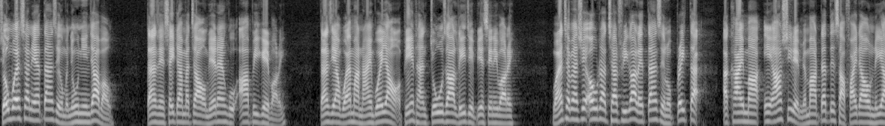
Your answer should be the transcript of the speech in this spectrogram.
ရှုံးပွဲဆက်နေတဲ့တန်းစင်ကိုမညှို့ညင်ကြပါဘူး တန်းစင်စိတ်ဓာတ်မကြောက်အမြဲတမ်းကိုအားပေးခဲ့ပါတယ်။တန်းစင်ဝမ်မှာနိုင်ပွဲရအောင်အပြင်းထန်စ조사လေးချိန်ပြင်ဆင်နေပါတယ်။ဝမ်ချန်ပီယံရှစ်အုပ်ထချက်ဖရီကလည်းတန်းစင်လိုပြိတ်သက်အခိုင်မာအင်အားရှိတဲ့မြန်မာတက်သစ္စာဖိုက်တာကိုနေရာ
